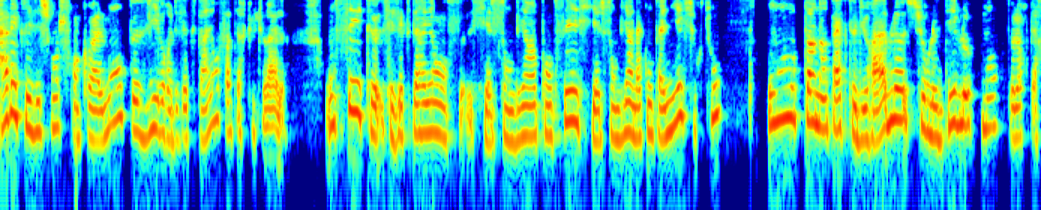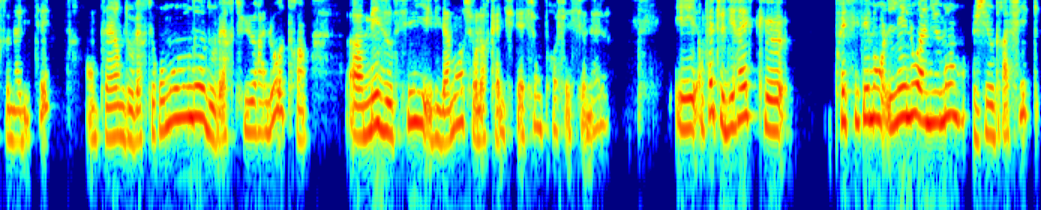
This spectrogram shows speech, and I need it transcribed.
avec les échanges franco-allemands, peuvent vivre des expériences interculturelles. On sait que ces expériences, si elles sont bien pensées, si elles sont bien accompagnées surtout, ont un impact durable sur le développement de leur personnalité en termes d'ouverture au monde, d'ouverture à l'autre, euh, mais aussi évidemment sur leur qualification professionnelle. Et en fait, je dirais que précisément l'éloignement géographique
